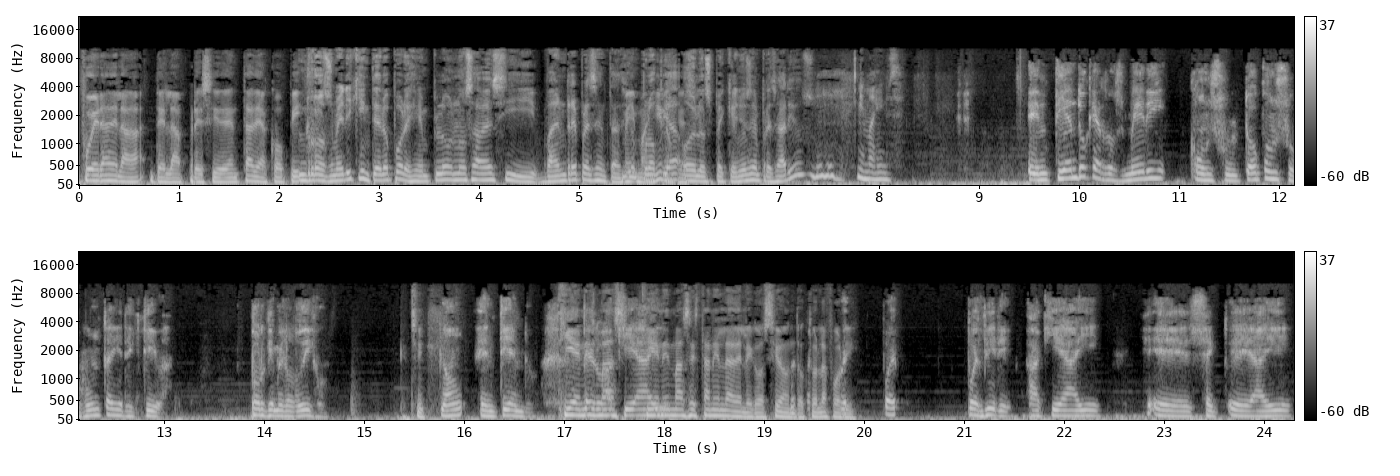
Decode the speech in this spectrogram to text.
fuera de la, de la presidenta de ACOPI, Rosemary Quintero, por ejemplo, no sabe si va en representación propia que o de los pequeños empresarios. Imagínese. Entiendo que Rosemary consultó con su junta directiva, porque me lo dijo. sí. No, entiendo. ¿Quiénes, más, hay- ¿quiénes más están en la delegación, doctor Laforí? Pues, pues mire, aquí hay, eh, eh, hay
